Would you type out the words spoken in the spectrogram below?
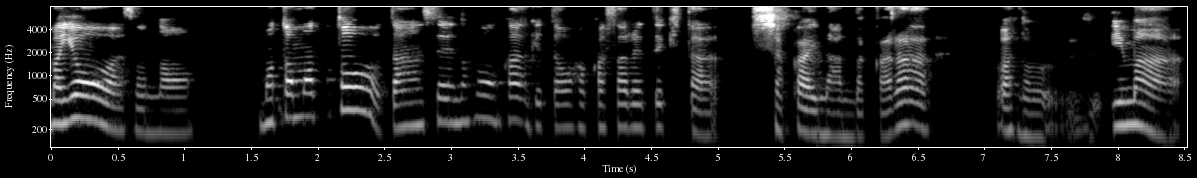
まあ要はその、もともと男性の方が下駄を履かされてきた社会なんだから、あの、今、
